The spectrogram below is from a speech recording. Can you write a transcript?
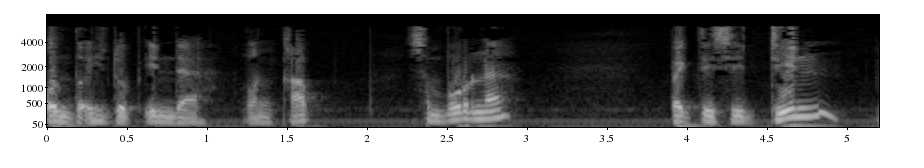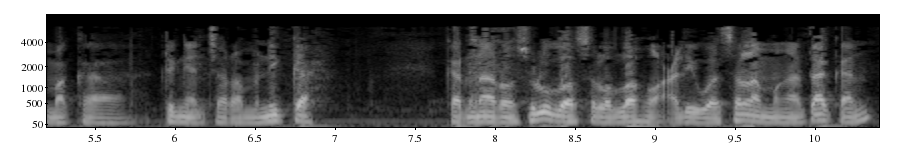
untuk hidup indah, lengkap, sempurna, baik di sisi din maka dengan cara menikah. Karena Rasulullah Shallallahu Alaihi Wasallam mengatakan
